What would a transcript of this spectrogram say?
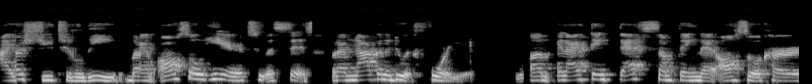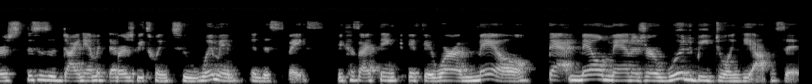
I trust you to lead, but I'm also here to assist, but I'm not going to do it for you. Um, and I think that's something that also occurs. This is a dynamic that occurs between two women in this space. Because I think if it were a male, that male manager would be doing the opposite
